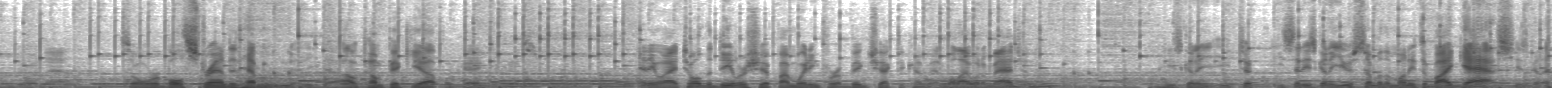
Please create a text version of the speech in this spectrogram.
I'm doing that. So we're both stranded. Having, I'll come pick you up, okay? Because anyway, I told the dealership I'm waiting for a big check to come in. Well, I would imagine he's gonna. He took. He said he's gonna use some of the money to buy gas. He's gonna.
